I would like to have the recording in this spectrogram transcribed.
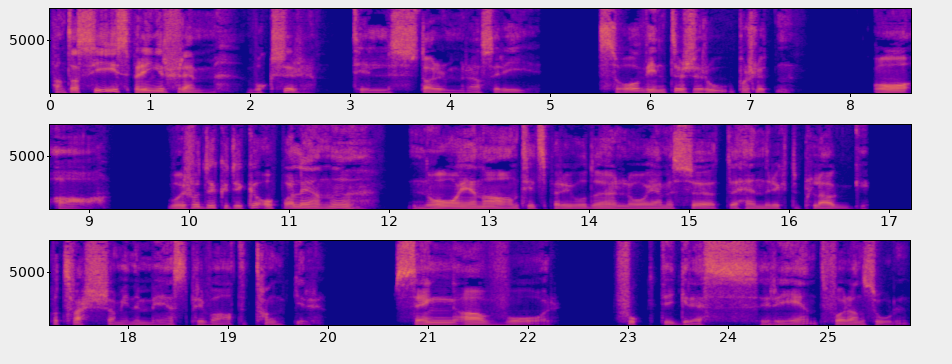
Fantasi springer frem, vokser, til stormraseri, så vinters ro på slutten. Å ah, hvorfor dukket du ikke opp alene? Nå i en annen tidsperiode lå jeg med søte, henrykte plagg på tvers av mine mest private tanker. Seng av vår, fuktig gress, rent foran solen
